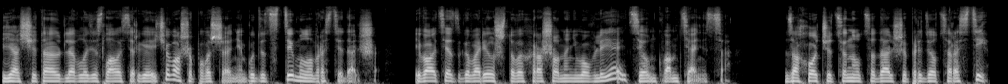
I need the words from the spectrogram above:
Я считаю, для Владислава Сергеевича ваше повышение будет стимулом расти дальше. Его отец говорил, что вы хорошо на него влияете, и он к вам тянется. Захочет тянуться дальше, придется расти.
